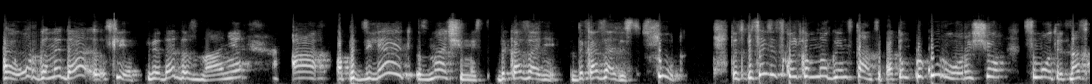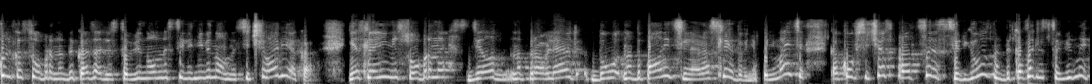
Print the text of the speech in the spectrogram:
Э, органы да, следствия, да, дознания, а определяет значимость доказаний, доказательств суд. То есть представьте, сколько много инстанций. Потом прокурор еще смотрит, насколько собраны доказательства виновности или невиновности человека. Если они не собраны, дело направляют до, на дополнительное расследование. Понимаете, каков сейчас процесс серьезный доказательства вины,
